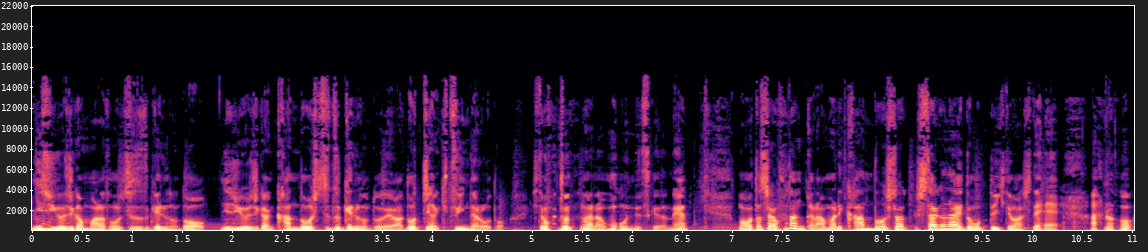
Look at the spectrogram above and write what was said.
24時間マラソンし続けるのと、24時間感動し続けるのとではどっちがきついんだろうと、一言ながら思うんですけどね。まあ私は普段からあまり感動したしたくないと思って生きてまして、あの、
